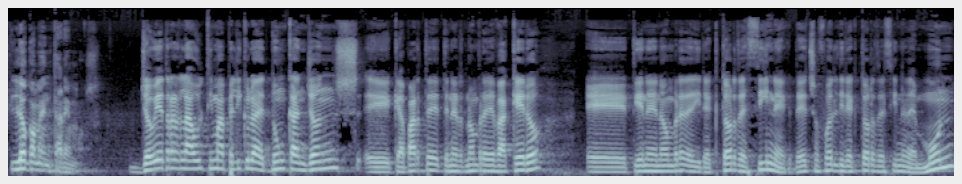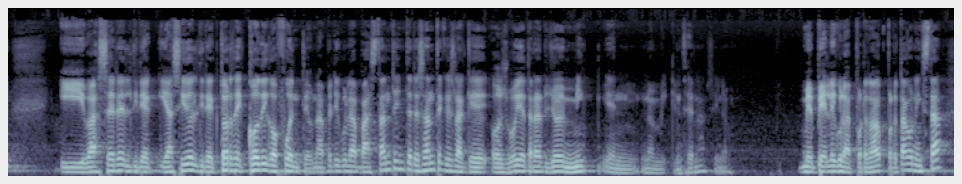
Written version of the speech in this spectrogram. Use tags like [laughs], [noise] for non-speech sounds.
Lo comentaremos. Yo voy a traer la última película de Duncan Jones, eh, que aparte de tener nombre de vaquero, eh, tiene nombre de director de cine. De hecho, fue el director de cine de Moon y va a ser el y ha sido el director de Código Fuente, una película bastante interesante que es la que os voy a traer yo en mi, en- no en mi quincena, sino mi película prota- protagonista.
